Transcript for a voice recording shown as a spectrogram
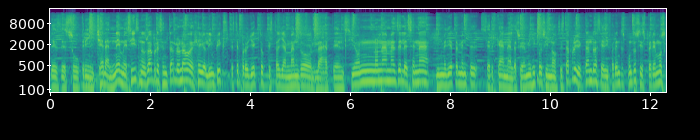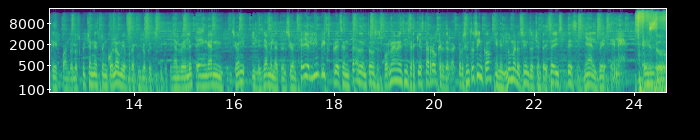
desde su trinchera Némesis, nos va a presentar lo nuevo de Hey Olympics, este proyecto que está llamando la atención no nada más de la escena inmediatamente cercana a la Ciudad de México, sino se está proyectando hacia diferentes puntos y esperemos que cuando lo escuchan esto en Colombia, por ejemplo, que se escuche Señal BL, tengan atención y les llame la atención. Hey Olympics presentado entonces por Nemesis. Aquí está Rocker de Reactor 105 en el número 186 de Señal BL. Esto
